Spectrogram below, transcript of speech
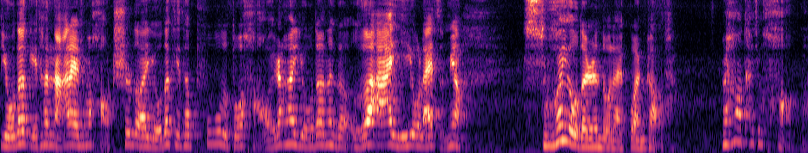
有的给他拿来什么好吃的，有的给他铺的多好，然后有的那个鹅阿姨又来怎么样，所有的人都来关照他，然后他就好了，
